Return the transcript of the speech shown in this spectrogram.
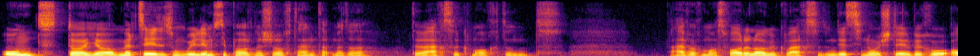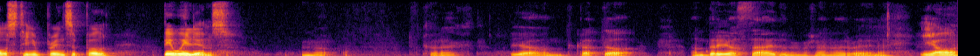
Und da ja Mercedes und Williams die Partnerschaft haben, hat man da den Wechsel gemacht und einfach mal das Fahrerlager gewechselt und jetzt die neue Stelle bekommen als Team Principal bei Williams. Ja, korrekt. Ja, und ich glaube, da Andreas Seidel, müssen wir schon noch erwähnen. Ja,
